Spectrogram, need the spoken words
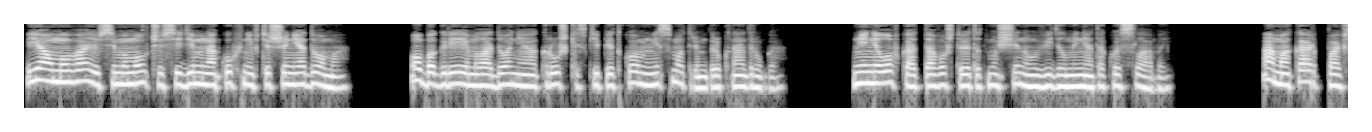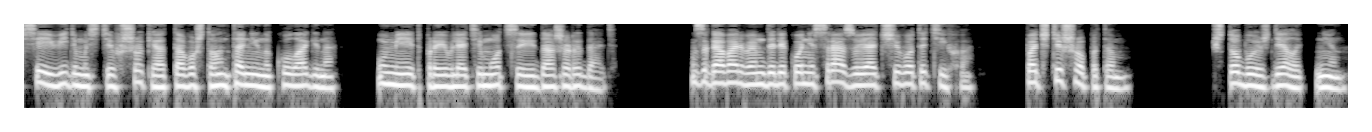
Я умываюсь, и мы молча сидим на кухне в тишине дома. Оба греем ладони о кружки с кипятком, не смотрим друг на друга. Мне неловко от того, что этот мужчина увидел меня такой слабой. А Макар, по всей видимости, в шоке от того, что Антонина Кулагина умеет проявлять эмоции и даже рыдать. Заговариваем далеко не сразу и от чего-то тихо, почти шепотом. Что будешь делать, Нин?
